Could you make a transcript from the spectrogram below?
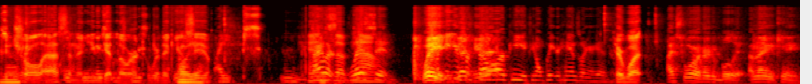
Control S, and then you can get lower to where they Oh, can't see you. Pipes. Mm. Hands Tyler, up now. listen. Wait, we you get you guys hear fell that? RP if you don't put your hands on your head. Here, what? I swore I heard a bullet. I'm not even kidding.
